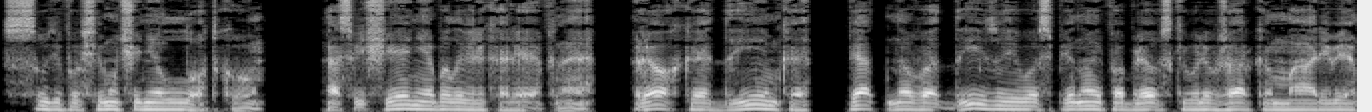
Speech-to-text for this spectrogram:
судя по всему, чинил лодку. Освещение было великолепное. Легкая дымка, пятна воды за его спиной поблескивали в жарком мареве.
